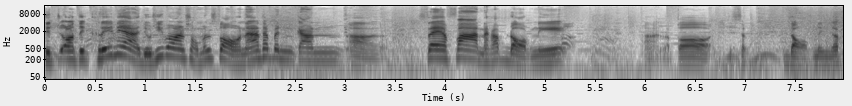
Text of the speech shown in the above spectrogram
ติดจุดอ่อนติดคลิปเนี่ยอยู่ที่ประมาณ2 0 0 2นะ ถ้าเป็นการอ่าแซ่ฟาดนะครับ ดอกนี้ อ่าแล้วก็อีกสักดอกหนึ่งครับ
